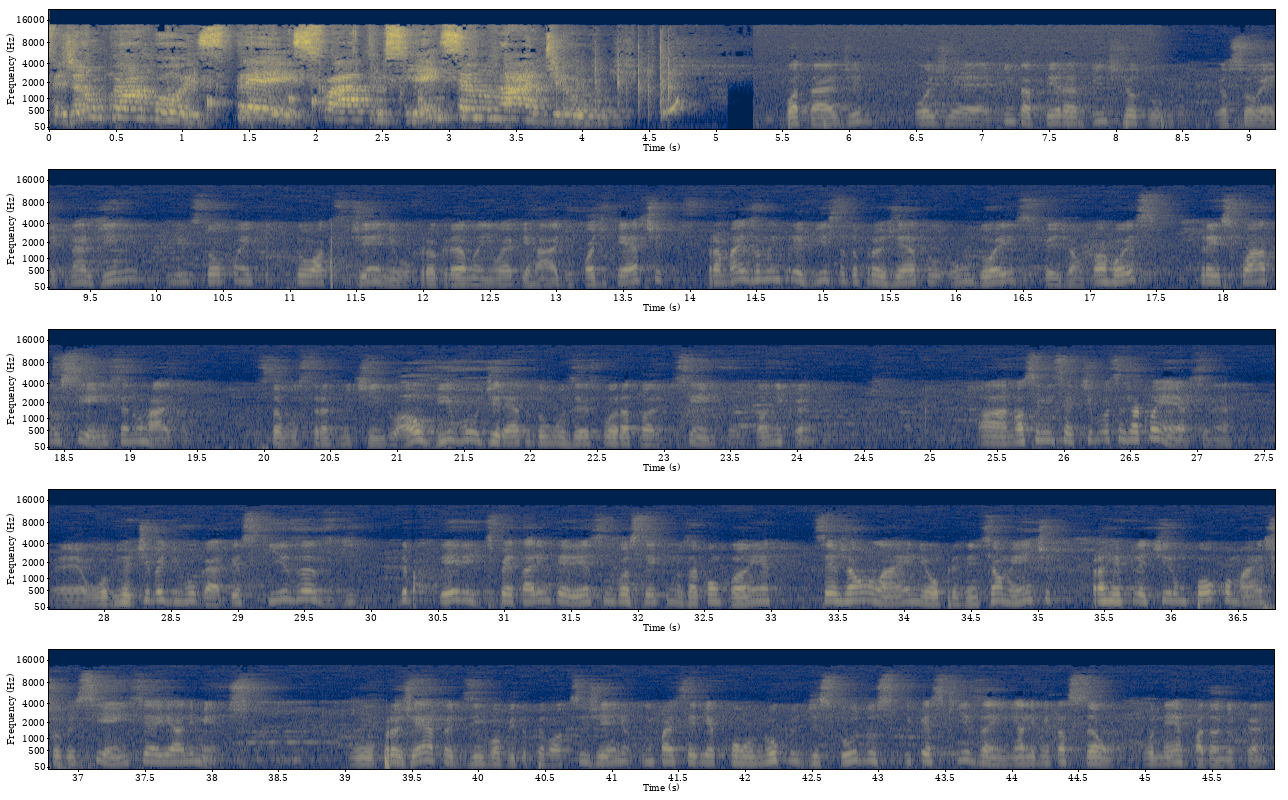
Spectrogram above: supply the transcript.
feijão com arroz. Três, quatro, ciência no rádio. Boa tarde. Hoje é quinta-feira, 20 de outubro. Eu sou Eric Nardini e estou com a equipe do Oxigênio, o programa em web rádio podcast, para mais uma entrevista do projeto 12 Feijão com Arroz, 34 Ciência no Rádio. Estamos transmitindo ao vivo, direto do Museu Exploratório de Ciências da Unicamp. A nossa iniciativa você já conhece, né? É, o objetivo é divulgar pesquisas, de debater e despertar interesse em você que nos acompanha, seja online ou presencialmente, para refletir um pouco mais sobre ciência e alimentos. O projeto é desenvolvido pelo Oxigênio em parceria com o Núcleo de Estudos e Pesquisa em Alimentação, o NEPA da Unicamp.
